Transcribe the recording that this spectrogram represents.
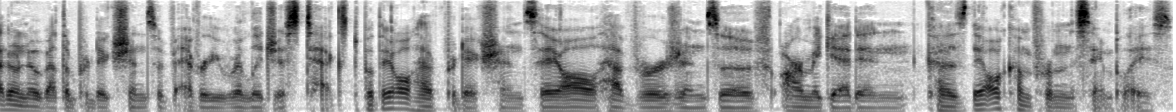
I don't know about the predictions of every religious text, but they all have predictions. They all have versions of Armageddon because they all come from the same place.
